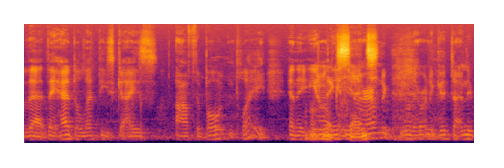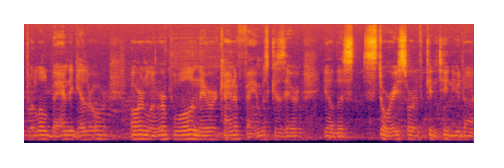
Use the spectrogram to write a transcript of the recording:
that they had to let these guys off the boat and play. And they, you know, they, Makes they were sense. having a, you know, they were having a good time. They put a little band together over over in Liverpool, and they were kind of famous because they were, you know, this story sort of continued on,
